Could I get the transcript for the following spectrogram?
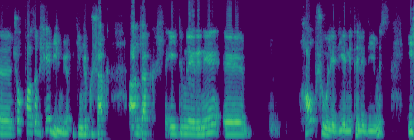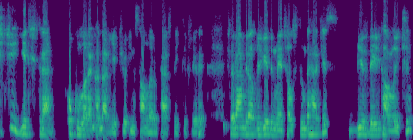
e, çok fazla bir şey bilmiyor. İkinci kuşak ancak işte eğitimlerini e, Hauptschule diye nitelediğimiz işçi yetiştiren okullara kadar yetiyor insanların perspektifleri. İşte ben biraz bilgi edinmeye çalıştığımda herkes bir delikanlı için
